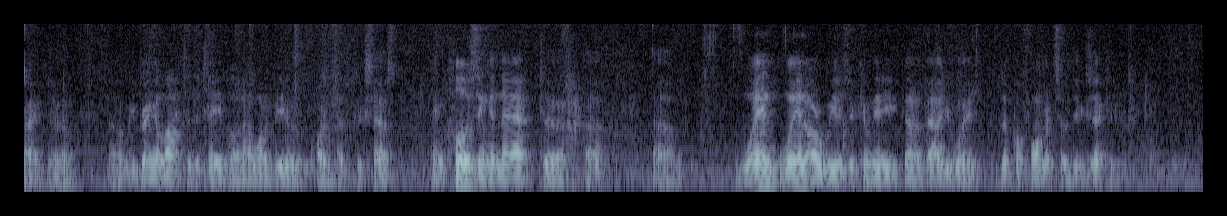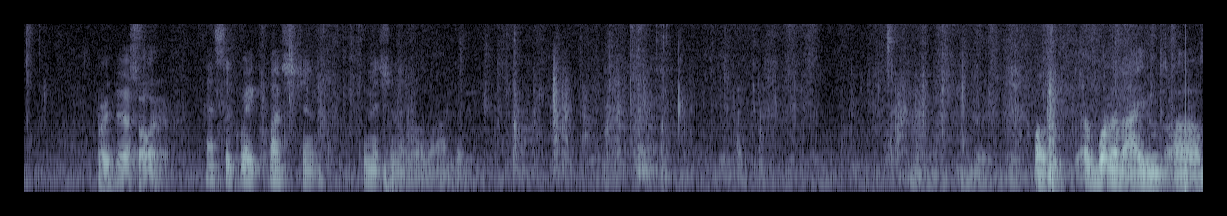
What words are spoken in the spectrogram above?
All right, uh, uh, we bring a lot to the table, and I want to be a part of that success. In closing in that, uh, uh, uh, when, when are we as a committee going to evaluate the performance of the executive? director? All right, that's all I have. That's a great question, Commissioner Lalonde. Oh, uh, one of the items, uh,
